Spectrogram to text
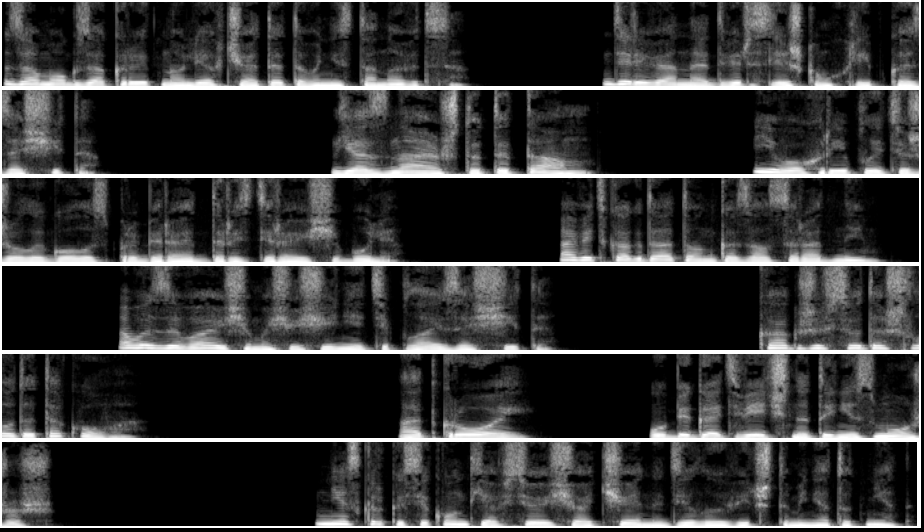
Замок закрыт, но легче от этого не становится. Деревянная дверь слишком хлипкая защита. Я знаю, что ты там. Его хриплый тяжелый голос пробирает до раздирающей боли. А ведь когда-то он казался родным, вызывающим ощущение тепла и защиты. Как же все дошло до такого? Открой. Убегать вечно ты не сможешь. Несколько секунд я все еще отчаянно делаю вид, что меня тут нет.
